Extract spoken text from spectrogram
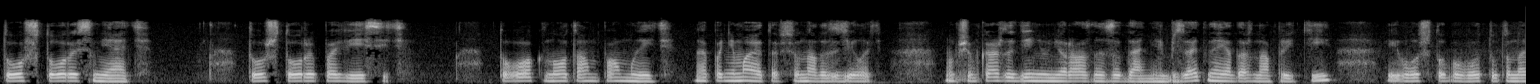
То шторы снять, то шторы повесить, то окно там помыть. Я понимаю, это все надо сделать. В общем, каждый день у нее разные задания. Обязательно я должна прийти. И вот чтобы вот тут она...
